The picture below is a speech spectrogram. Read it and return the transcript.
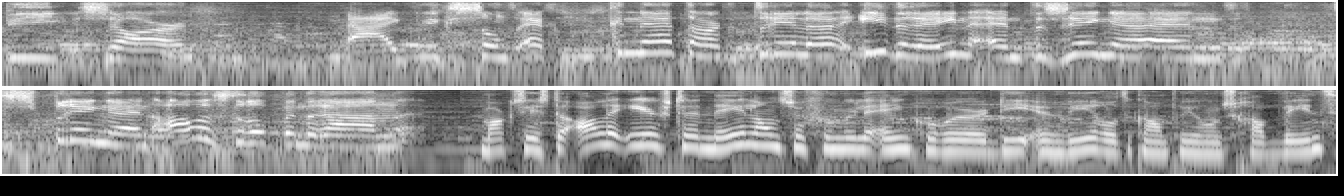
bizar. Ja, ik, ik stond echt knetterhard te trillen. Iedereen. En te zingen en te springen en alles erop en eraan. Max is de allereerste Nederlandse Formule 1-coureur die een wereldkampioenschap wint.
